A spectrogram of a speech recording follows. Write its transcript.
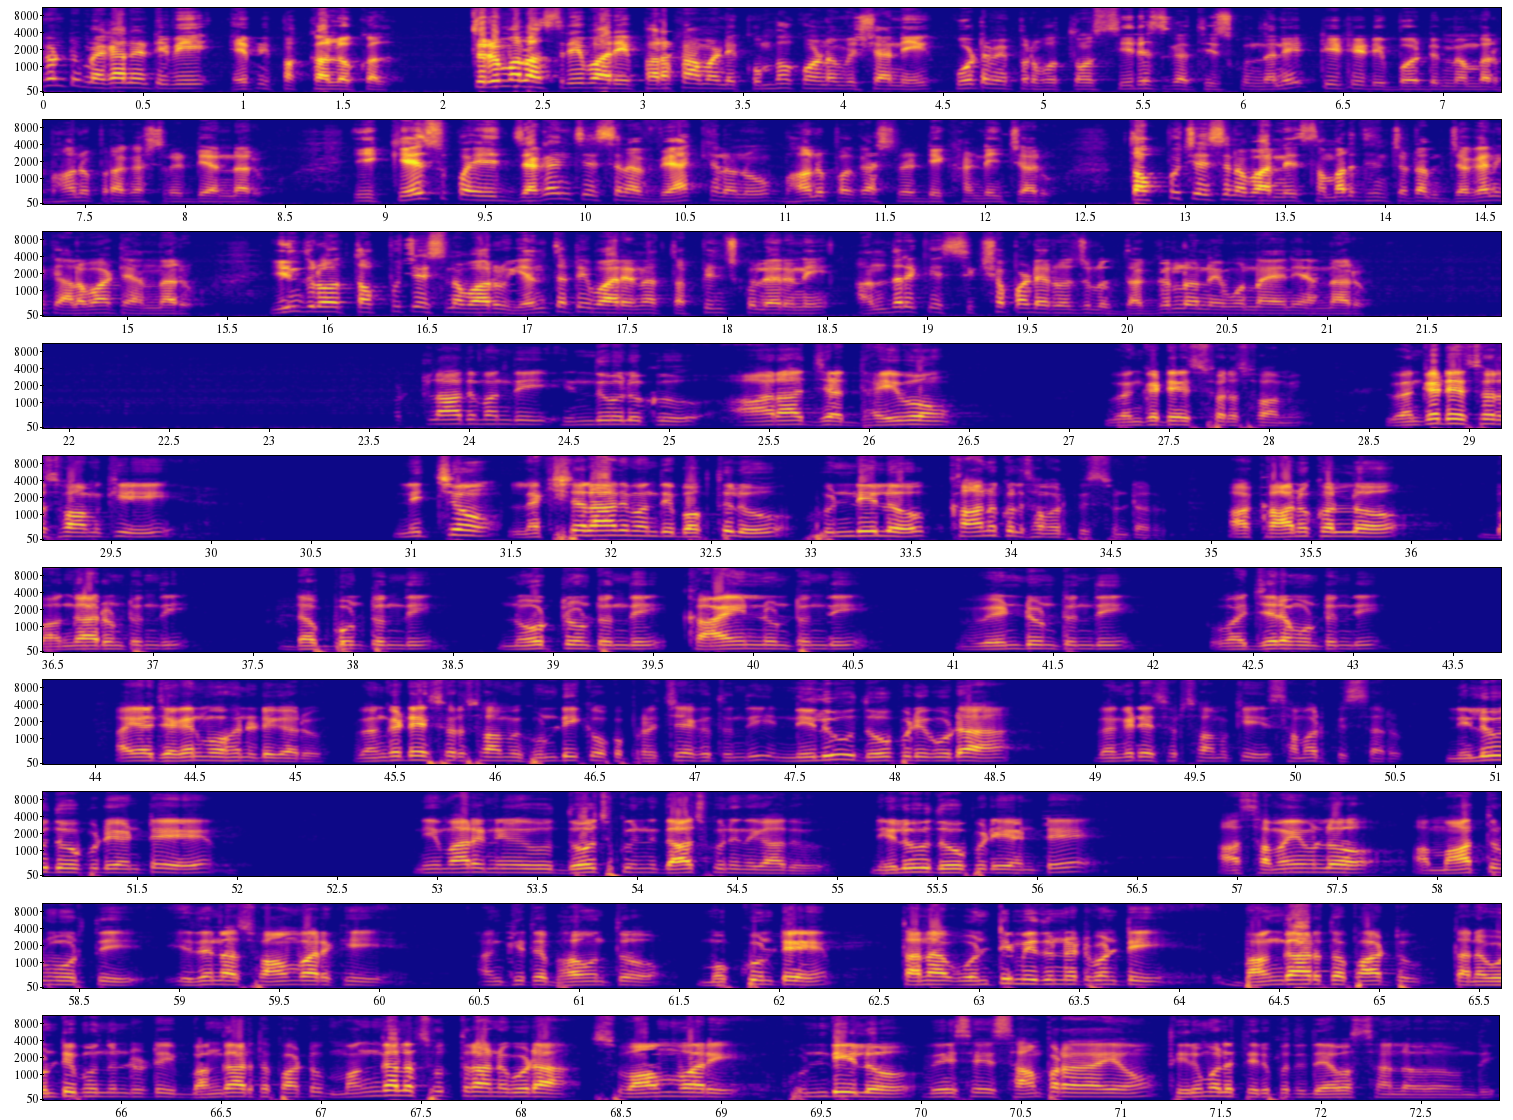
Welcome to మెగానే TV AP పక్కా local. Tirumala శ్రీవారి పరకామణి కుంభకోణం విషయాన్ని కూటమి ప్రభుత్వం సీరియస్గా తీసుకుందని TTD board member Bhanuprakash Reddy అన్నారు. ఈ కేసుపై జగన్ చేసిన వ్యాఖ్యలను భానుప్రకాష్ రెడ్డి ఖండించారు. తప్పు చేసిన వారిని సమర్థించడం జగన్కి అలవాటే అన్నారు. ఇందులో తప్పు చేసిన వారు ఎంతటి వారైనా తప్పించుకోలేరని అందరికీ శిక్ష పడే రోజులు దగ్గరలోనే ఉన్నాయని అన్నారు. కోట్లాది మంది హిందువులకు ఆరాధ్య దైవం వెంకటేశ్వర స్వామి. వెంకటేశ్వర స్వామికి నిత్యం లక్షలాది మంది భక్తులు హుండీలో కానుకలు సమర్పిస్తుంటారు. ఆ కానుకల్లో బంగారు ఉంటుంది డబ్బు ఉంటుంది నోట్లు ఉంటుంది కాయిన్లు ఉంటుంది వెండి ఉంటుంది వజ్రం ఉంటుంది అయ్యా జగన్మోహన్ రెడ్డి గారు వెంకటేశ్వర స్వామి హుండీకి ఒక ప్రత్యేకత ఉంది. నిలువు దోపిడీ కూడా వెంకటేశ్వర స్వామికి సమర్పిస్తారు. నిలువు దోపిడీ అంటే నీ మరి నువ్వు దోచుకుని దాచుకునేది కాదు. నిలువు దోపిడీ అంటే ఆ సమయంలో ఆ మాతృమూర్తి ఏదైనా స్వామివారికి అంకిత భావంతో మొక్కుంటే తన ఒంటి మీద ఉన్నటువంటి బంగారుతో పాటు తన ఒంటి ముందు ఉన్నటువంటి బంగారుతో పాటు మంగళ సూత్రాన్ని కూడా స్వామివారి హుండీలో వేసే సాంప్రదాయం తిరుమల తిరుపతి దేవస్థానంలో ఉంది.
